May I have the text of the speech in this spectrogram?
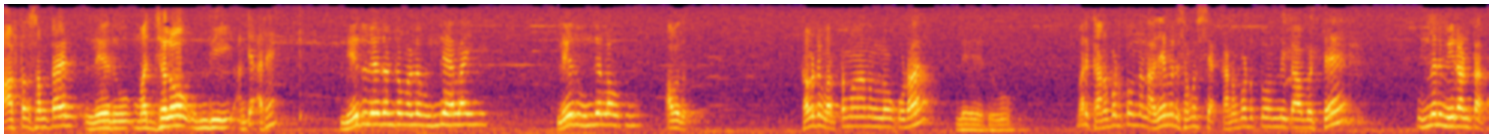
ఆఫ్టర్ సమ్ టైం లేదు. మధ్యలో ఉంది అంటే అరే లేదు లేదంటే మళ్ళీ ఉంది ఎలా అయింది? లేదు ఉంది ఎలా అవుతుంది? అవదు. కాబట్టి వర్తమానంలో కూడా లేదు. మరి కనపడుతోందని అదే మరి సమస్య. కనపడుతోంది కాబట్టే ఉందని మీరు అంటారు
